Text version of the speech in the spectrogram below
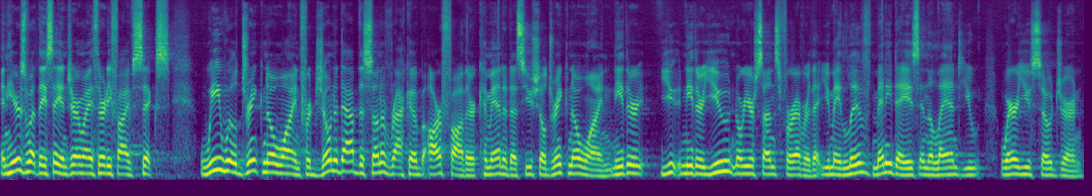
And here's what they say in Jeremiah 35, 6. We will drink no wine, for Jonadab the son of Rechab, our father, commanded us, You shall drink no wine, neither you, neither you nor your sons forever, that you may live many days in the land you, where you sojourn.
